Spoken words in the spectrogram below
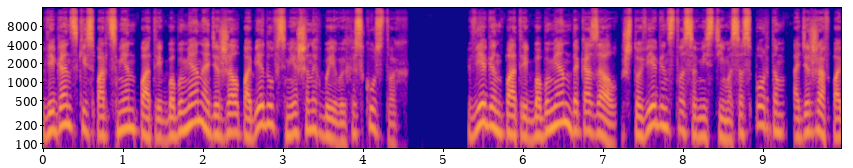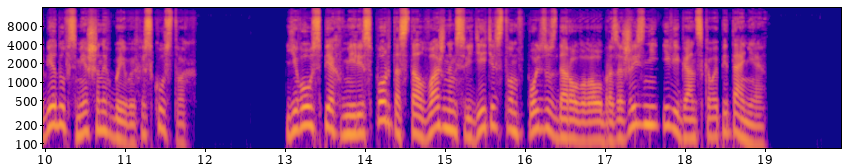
Веганский спортсмен Патрик Бабумян одержал победу в смешанных боевых искусствах. Веган Патрик Бабумян доказал, что веганство совместимо со спортом, одержав победу в смешанных боевых искусствах. Его успех в мире спорта стал важным свидетельством в пользу здорового образа жизни и веганского питания.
